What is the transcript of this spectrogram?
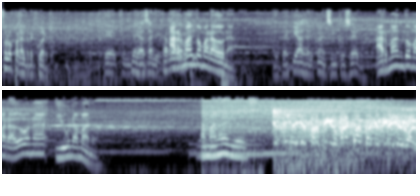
solo para el recuerdo? ¿Qué, qué- qué va a salir? Carlos Armando Maradona. Ahorita que iba a salir con el 5-0. Armando Maradona y una mano. La mano de Dios. Argentina y el partido. ¿Para cuándo Argentina y el gol?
